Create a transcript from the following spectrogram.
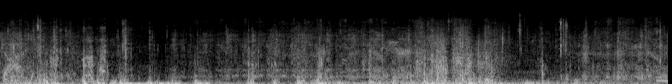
God. Come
